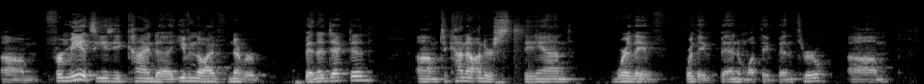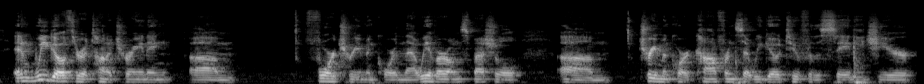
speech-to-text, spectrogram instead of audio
um, for me, it's easy, kind of, even though I've never been addicted, um, to kind of understand where they've where they've been and what they've been through. Um, and we go through a ton of training um, for treatment court and that we have our own special um, treatment court conference that we go to for the state each year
